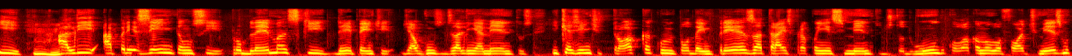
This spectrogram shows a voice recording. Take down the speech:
e uhum. ali apresentam-se problemas que, de repente, de alguns desalinhamentos e que a gente troca com toda a empresa, traz para conhecimento de todo mundo, coloca no holofote mesmo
